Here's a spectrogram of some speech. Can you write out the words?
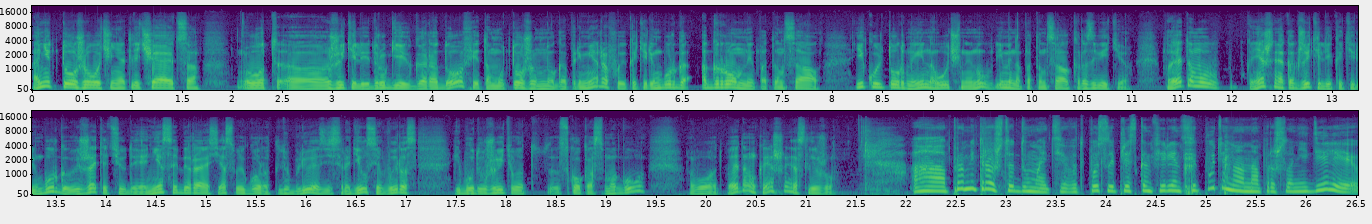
они тоже очень отличаются от а, жителей других городов, и тому тоже много примеров. У Екатеринбурга огромный потенциал и культурный, и научный, ну, именно потенциал к развитию. Поэтому, конечно, я как житель Екатеринбурга уезжать отсюда я не собираюсь. Я свой город люблю, я здесь родился, вырос и буду жить вот сколько смогу. Вот. Поэтому, конечно, я слежу. А про метро что думаете? Вот после пресс-конференции Путина на прошлой неделе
